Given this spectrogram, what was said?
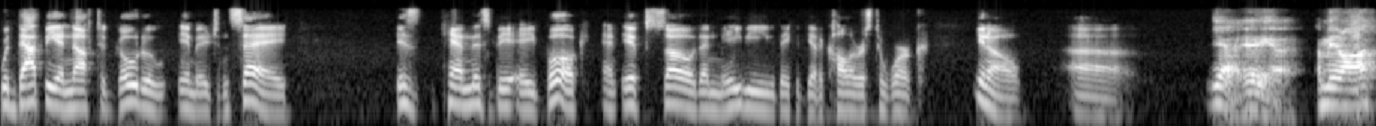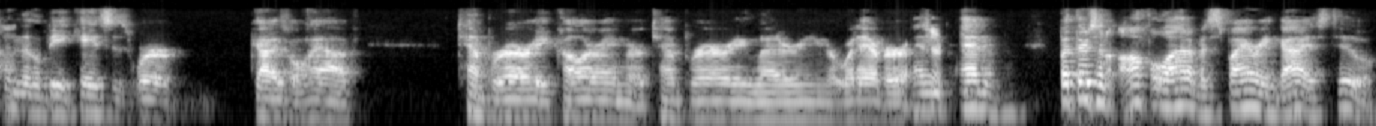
would that be enough to go to Image and say, is can this be a book? And if so, then maybe they could get a colorist to work, you know. Uh, yeah, yeah, yeah. I mean, often there'll be cases where guys will have temporary coloring or temporary lettering or whatever. And sure. and but there's an awful lot of aspiring guys too.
